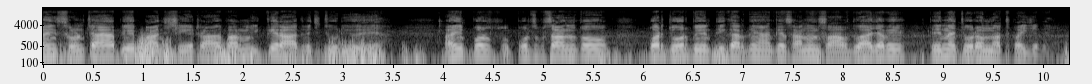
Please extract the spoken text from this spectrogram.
ਅਸੀਂ ਸੁਣ ਚ ਆਇਆ ਵੀ ਇਹ 5-6 ਟ੍ਰਾਂਸਫਾਰਮ ਇੱਕੇ ਰਾਤ ਵਿੱਚ ਚੋਰੀ ਹੋਏ ਆ। ਅਸੀਂ ਪੁਲਿਸ ਪੁਲਿਸ ਪ੍ਰਸ਼ਾਸਨ ਤੋਂ ਪਰ ਜ਼ੋਰ ਬੇਨਤੀ ਕਰਦੇ ਹਾਂ ਕਿ ਸਾਨੂੰ ਇਨਸਾਫ ਦਿਵਾਇਆ ਜਾਵੇ ਤੇ ਇਹਨਾਂ ਚੋਰਾਂ ਨੂੰ ਨੱਥ ਪਾਈ ਜਾਵੇ।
